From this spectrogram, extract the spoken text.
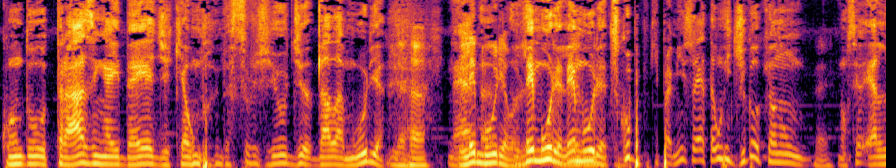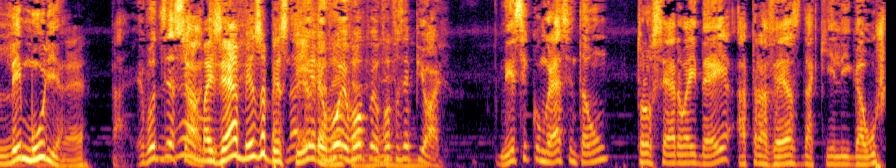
quando trazem a ideia de que a Umbanda surgiu de- da Lamúria. Aham. né? Lemúria, mano. Lemúria, Lemúria. Desculpa, porque pra mim isso aí é tão ridículo que eu não, É. não sei. É Lemúria. É. Tá, eu vou dizer assim, É, ó, mas é a mesma besteira. eu, eu vou, né, eu, vou, eu vou É. fazer pior. Nesse congresso, então, trouxeram a ideia através daquele gaúcho.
